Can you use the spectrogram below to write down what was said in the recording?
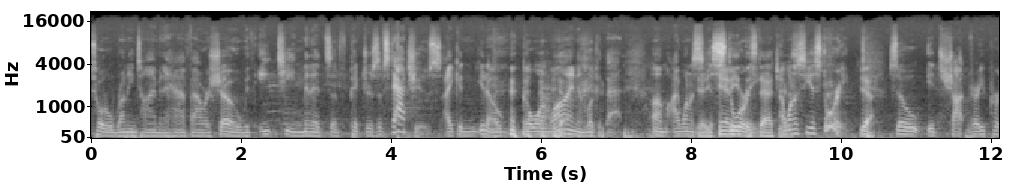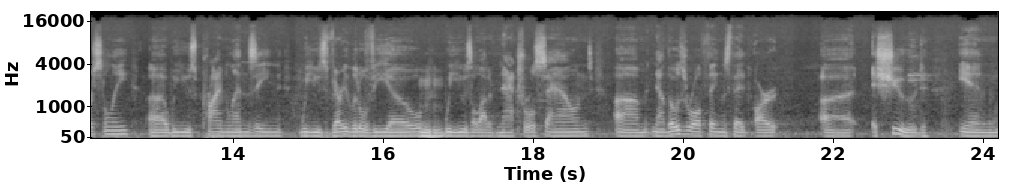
total running time in a half hour show with 18 minutes of pictures of statues. I can, you know, go online and look at that. Um, I want to Yeah, see a can't eat the story. I want to see a story. Yeah. So it's shot very personally. Uh, we use prime lensing. We use very little VO. Mm-hmm. We use a lot of natural sound. Um, now, those are all things that are uh, eschewed in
